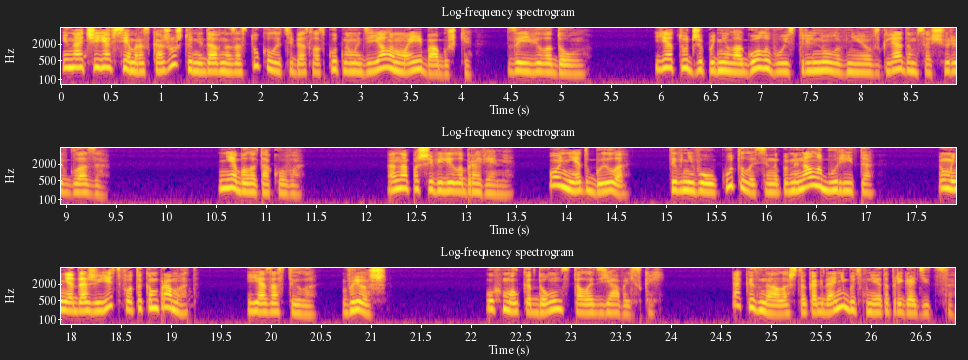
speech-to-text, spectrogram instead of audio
Иначе я всем расскажу, что недавно застукала тебя с лоскутным одеялом моей бабушки, заявила Доун. Я тут же подняла голову и стрельнула в нее взглядом, сощурив глаза. Не было такого. Она пошевелила бровями. О нет, было. Ты в него укуталась и напоминала буррито. У меня даже есть фотокомпромат. Я застыла. Врешь. Ухмылка Доун стала дьявольской. Так и знала, что когда-нибудь мне это пригодится.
